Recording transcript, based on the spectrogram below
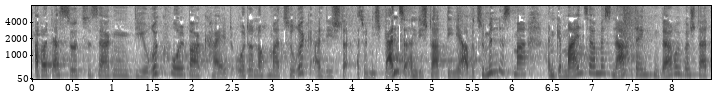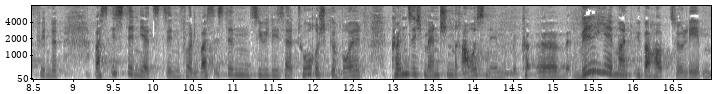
aber dass sozusagen die Rückholbarkeit oder nochmal zurück an die, Sta also nicht ganz an die Startlinie, aber zumindest mal ein gemeinsames Nachdenken darüber stattfindet, was ist denn jetzt sinnvoll, was ist denn zivilisatorisch gewollt, können sich Menschen rausnehmen, äh, will jemand überhaupt so leben?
